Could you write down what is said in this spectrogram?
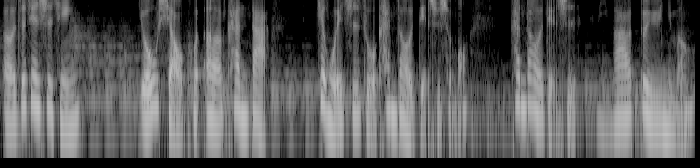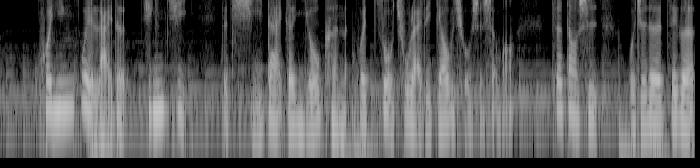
呃这件事情由小呃看大，见微知著，看到的点是什么？看到的点是你妈对于你们婚姻未来的经济的期待，跟有可能会做出来的要求是什么？这倒是我觉得这个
